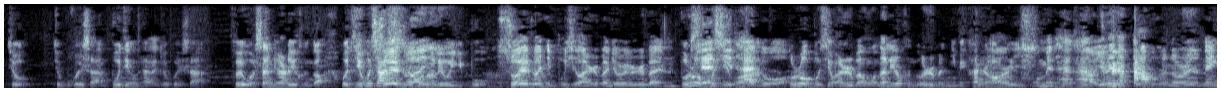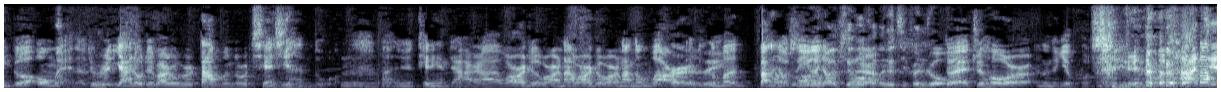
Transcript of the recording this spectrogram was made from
就就不会删，不精彩的就会删，所以我删片率很高，我几乎下十不能留一部。所以说你不喜欢日本，就是日本不是我不喜欢，不是我不喜欢日本，我那里有很多日本你没看着而已。我没太看到，因为它大部分都是那个欧美的，就是亚洲这边都是大部分都是前戏很多。嗯，啊，甜甜渣啊，玩玩这玩那玩这玩那，能玩什么半个小时 一个小时，最后可能就几分钟。，对，最后那也不至于那么差劲，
